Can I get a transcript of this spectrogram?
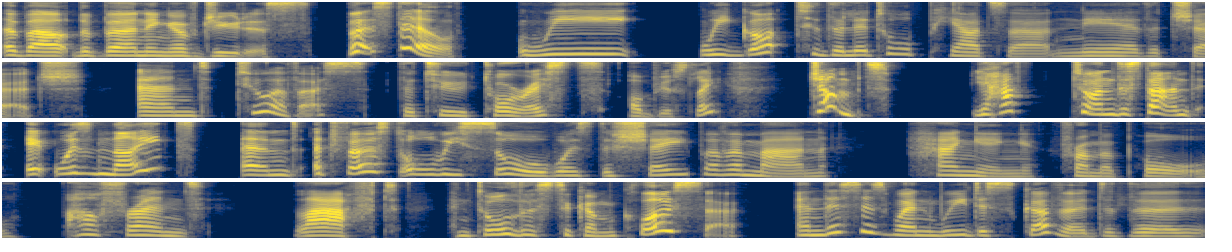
about the burning of Judas. But still, we we got to the little piazza near the church, and two of us, the two tourists, obviously, jumped. You have to understand, it was night, and at first all we saw was the shape of a man hanging from a pole. Our friend laughed and told us to come closer. And this is when we discovered the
